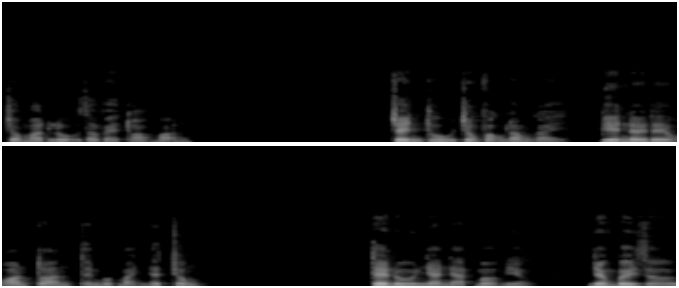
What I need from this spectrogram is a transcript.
trong mắt lộ ra vẻ thỏa mãn. Tranh thủ trong vòng 5 ngày, biến nơi đây hoàn toàn thành một mảnh đất trống. Tên lùn nhàn nhạt, nhạt mở miệng, nhưng bây giờ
